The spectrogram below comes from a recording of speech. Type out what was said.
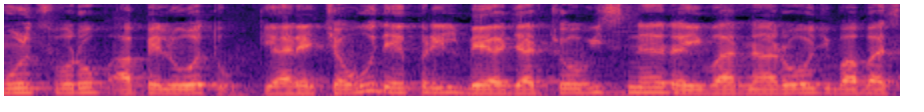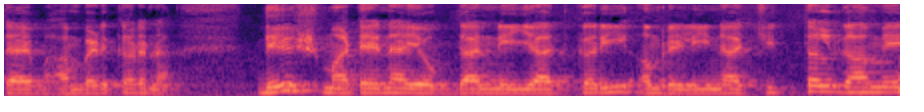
મૂળ સ્વરૂપ આપેલું હતું. ત્યારે ચૌદ એપ્રિલ બે હજાર ચોવીસને રવિવારના રોજ બાબા સાહેબ આંબેડકરના દેશ માટેના યોગદાનને યાદ કરી અમરેલીના ચિત્તલ ગામે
